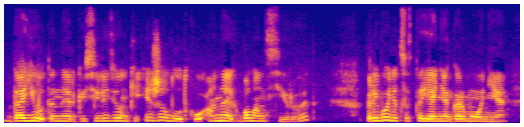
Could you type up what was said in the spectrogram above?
дает энергию селезенке и желудку, она их балансирует, приводит в состояние гармонии –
